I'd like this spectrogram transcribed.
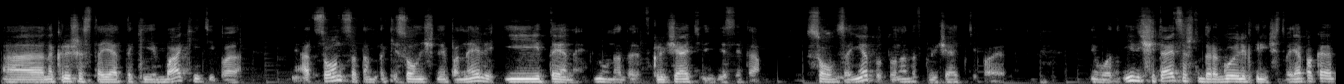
э, на крыше стоят такие баки, типа от солнца, там такие солнечные панели и тены. Ну, надо включать, если там солнца нету, то надо включать, типа, это, и, вот. и считается, что дорогое электричество. Я пока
